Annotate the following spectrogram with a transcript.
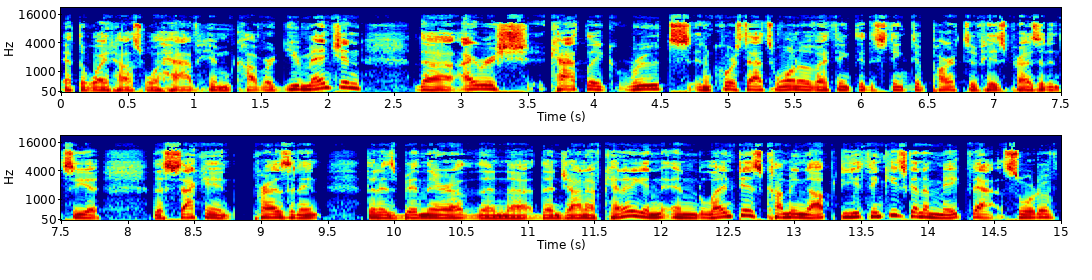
at the White House will have him covered. You mentioned the Irish Catholic roots, and of course, that's one of I think the distinctive parts of his presidency. Uh, the second president that has been there than uh, than John F. Kennedy, and, and Lent is coming up. Do you think he's going to make that sort of?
